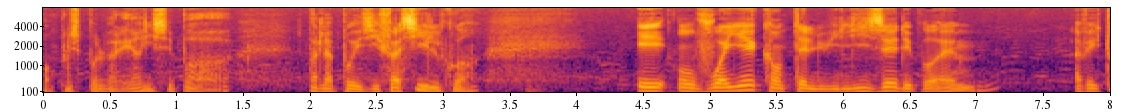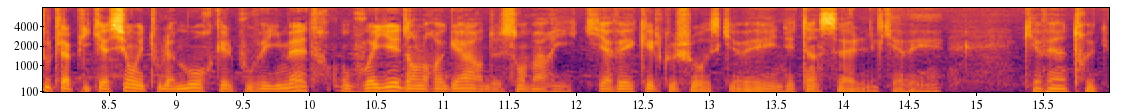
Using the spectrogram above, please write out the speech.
En plus, Paul Valéry, c'est pas, pas de la poésie facile, quoi. Et on voyait quand elle lui lisait des poèmes, avec toute l'application et tout l'amour qu'elle pouvait y mettre, on voyait dans le regard de son mari qu'il y avait quelque chose, qu'il y avait une étincelle, qu'il qu'il y avait un truc.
